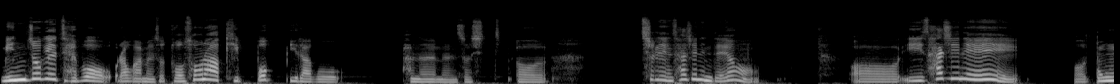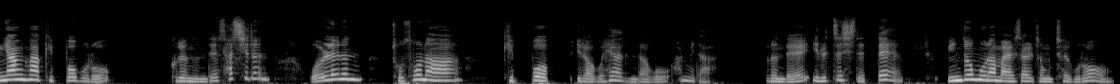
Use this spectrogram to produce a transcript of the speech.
민족의 제보라고 하면서 조선화 기법이라고 하면서 시- 어, 실린 사진인데요. 어, 이 사진에 어, 동양화 기법으로 그렸는데 사실은 원래는 조선화 기법이라고 해야 된다고 합니다. 그런데 일제시대 때 민족문화 말살 정책으로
